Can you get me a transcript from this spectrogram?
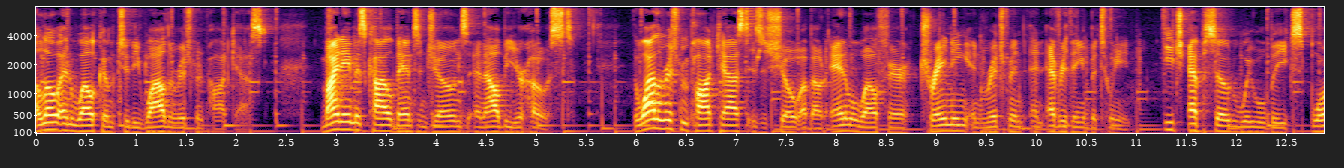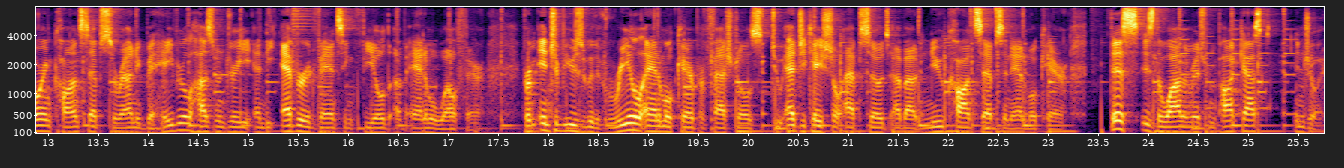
Hello and welcome to the Wild Enrichment Podcast. My name is Kyle Banton Jones and I'll be your host. The Wild Enrichment Podcast is a show about animal welfare, training, enrichment, and everything in between. Each episode, we will be exploring concepts surrounding behavioral husbandry and the ever advancing field of animal welfare, from interviews with real animal care professionals to educational episodes about new concepts in animal care. This is the Wild Enrichment Podcast. Enjoy.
